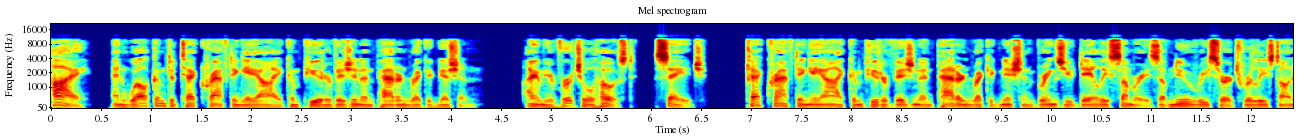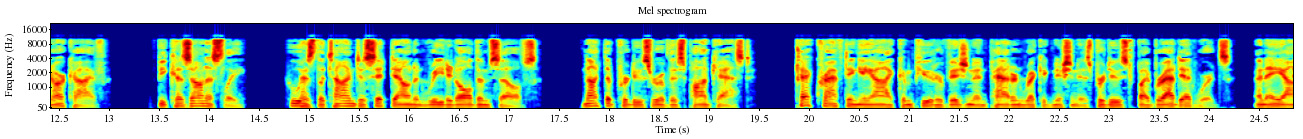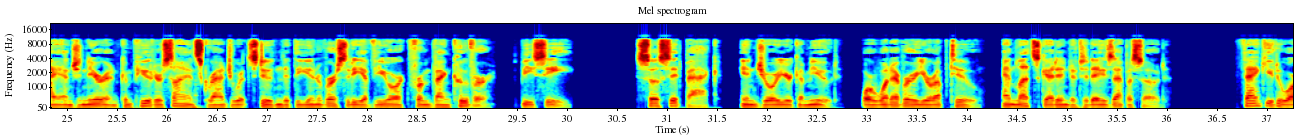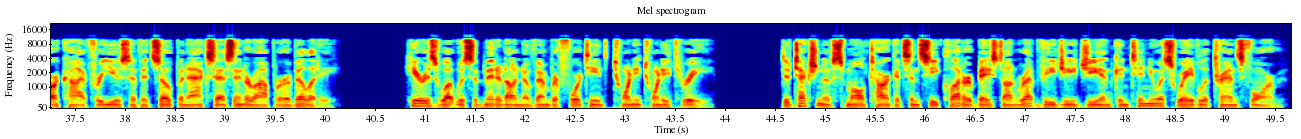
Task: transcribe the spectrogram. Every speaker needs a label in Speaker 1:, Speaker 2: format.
Speaker 1: Hi, and welcome to Tech Crafting AI Computer Vision and Pattern Recognition. I am your virtual host, Sage. Tech Crafting AI Computer Vision and Pattern Recognition brings you daily summaries of new research released on arXiv. Because honestly, who has the time to sit down and read it all themselves? Not the producer of this podcast. Tech Crafting AI Computer Vision and Pattern Recognition is produced by Brad Edwards, an AI engineer and computer science graduate student at the University of York from Vancouver, BC. So sit back, enjoy your commute, or whatever you're up to, and let's get into today's episode. Thank you to arXiv for use of its open access interoperability. Here is what was submitted on November 14, 2023. Detection of small targets in sea clutter based on RepVGG and continuous wavelet transform.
